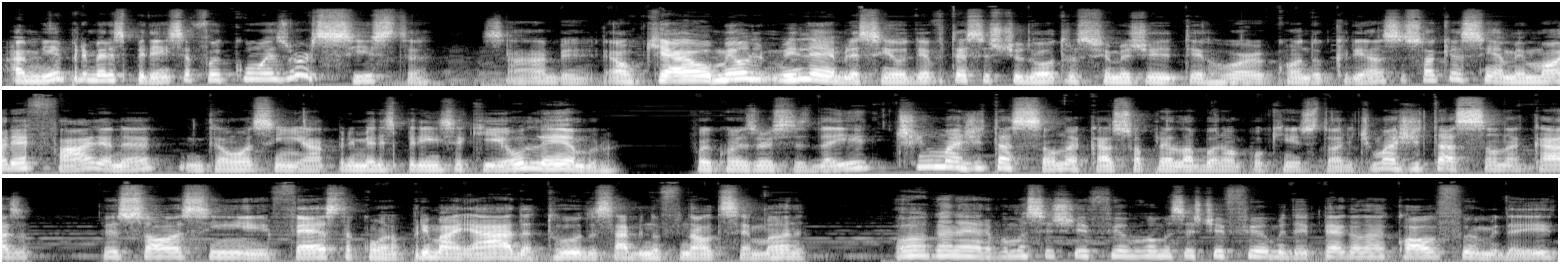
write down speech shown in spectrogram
a minha primeira experiência foi com o Exorcista, sabe? É o que é o meu me lembra assim, eu devo ter assistido outros filmes de terror quando criança, só que assim, a memória é falha, né? Então assim, a primeira experiência que eu lembro foi com o Exorcista. Daí tinha uma agitação na casa, só para elaborar um pouquinho a história, tinha uma agitação na casa Pessoal, assim, festa com a primaiada, tudo, sabe, no final de semana. Ó, oh, galera, vamos assistir filme, vamos assistir filme. Daí pega lá qual filme. Daí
